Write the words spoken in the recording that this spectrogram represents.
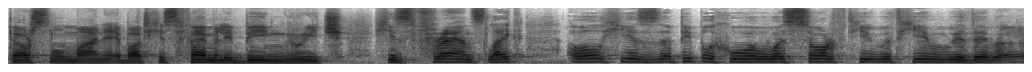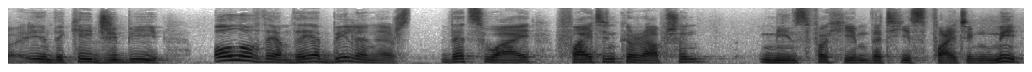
personal money, about his family being rich, his friends, like all his uh, people who was served with him with the, uh, in the KGB, all of them, they are billionaires. That's why fighting corruption means for him that he's fighting me.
